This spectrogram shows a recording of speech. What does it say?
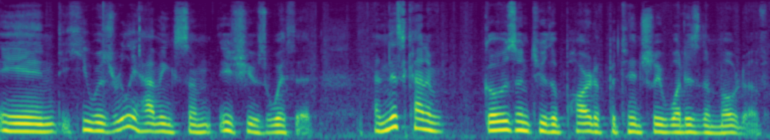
and he was really having some issues with it. And this kind of goes into the part of potentially what is the motive.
